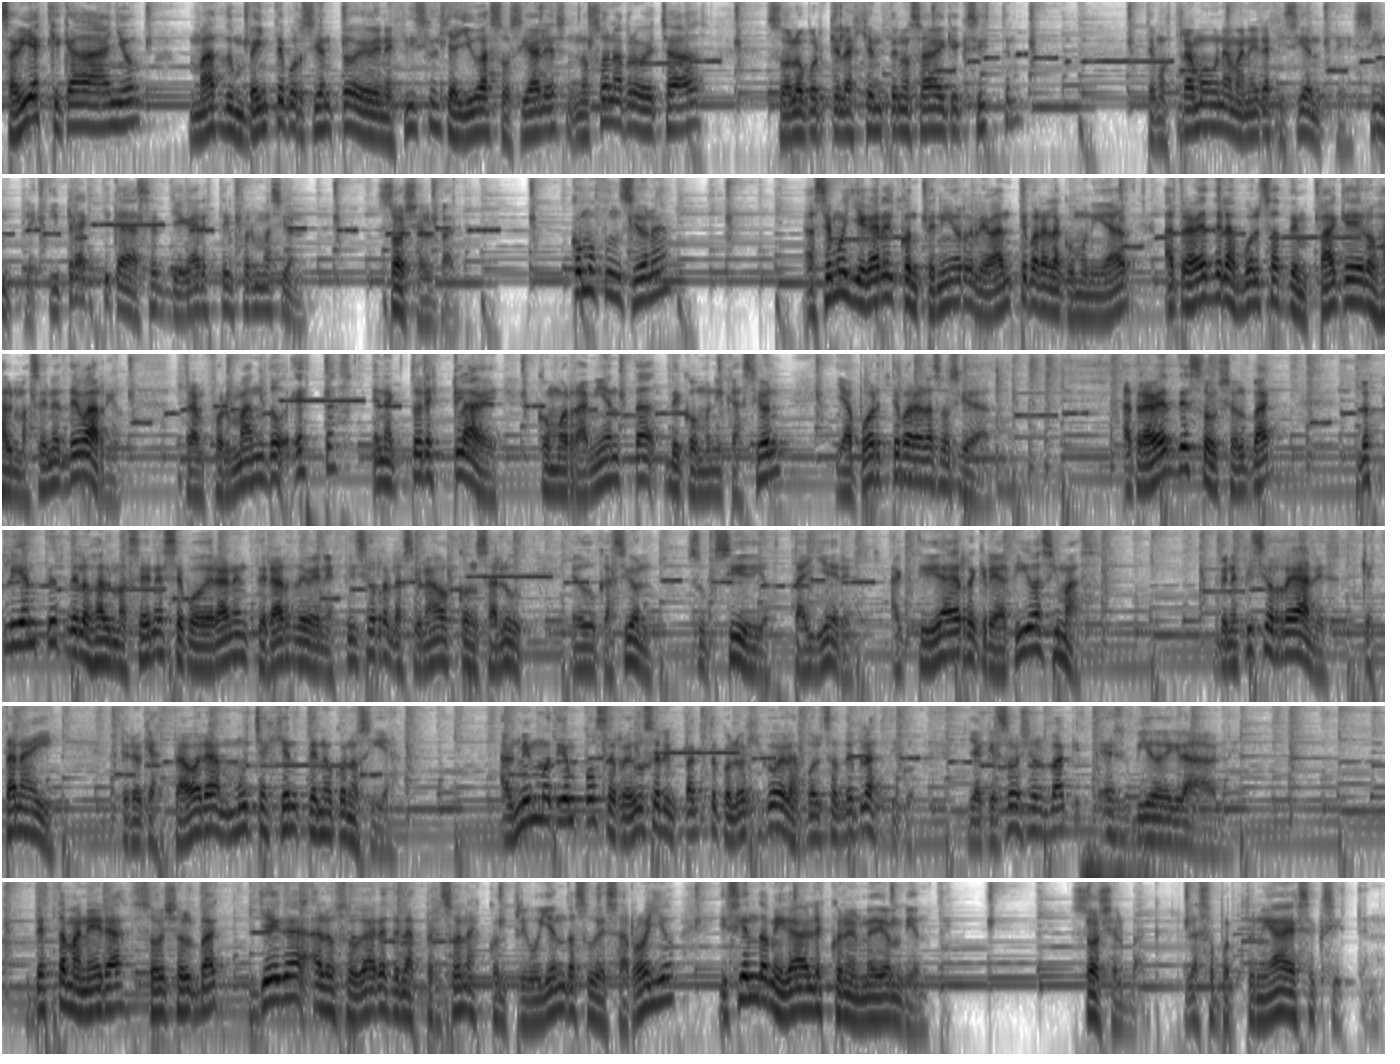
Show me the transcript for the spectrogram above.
¿Sabías que cada año más de un 20% de beneficios y ayudas sociales no son aprovechadas solo porque la gente no sabe que existen? Te mostramos una manera eficiente, simple y práctica de hacer llegar esta información. SocialBack. ¿Cómo funciona? Hacemos llegar el contenido relevante para la comunidad a través de las bolsas de empaque de los almacenes de barrio, transformando estas en actores clave como herramienta de comunicación y aporte para la sociedad. A través de SocialBack, los clientes de los almacenes se podrán enterar de beneficios relacionados con salud, educación, subsidios, talleres, actividades recreativas y más. Beneficios reales, que están ahí, pero que hasta ahora mucha gente no conocía. Al mismo tiempo se reduce el impacto ecológico de las bolsas de plástico, ya que SocialBack es biodegradable. De esta manera, SocialBack llega a los hogares de las personas contribuyendo a su desarrollo y siendo amigables con el medio ambiente. SocialBack, las oportunidades existen.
